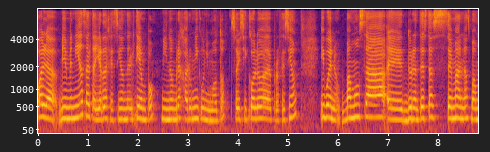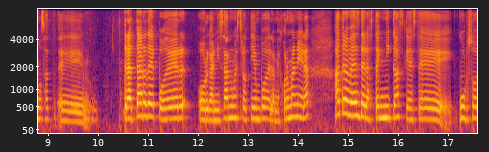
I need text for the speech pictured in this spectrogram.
Hola, bienvenidos al taller de gestión del tiempo. Mi nombre es Harumi Kunimoto, soy psicóloga de profesión y bueno, vamos a, eh, durante estas semanas vamos a eh, tratar de poder organizar nuestro tiempo de la mejor manera a través de las técnicas que este curso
